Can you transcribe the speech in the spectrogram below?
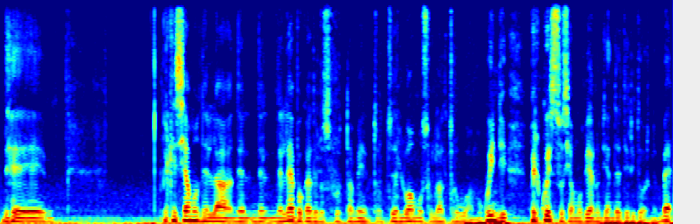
de, perché siamo nella, nel, nel, nell'epoca dello sfruttamento dell'uomo sull'altro uomo, quindi per questo siamo pieni di andate e ritorno. Beh,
